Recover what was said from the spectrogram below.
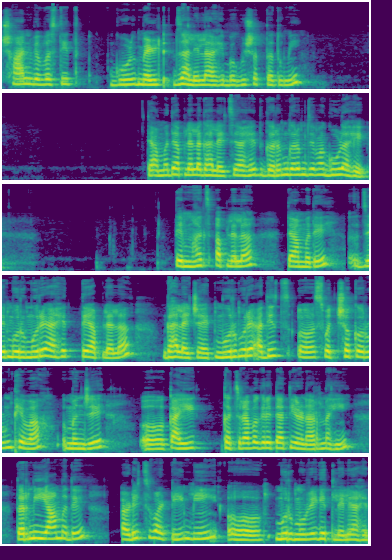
छान व्यवस्थित गूळ मेल्ट झालेला आहे. बघू शकता तुम्ही. त्यामध्ये आपल्याला घालायचे आहेत गरम गरम जेव्हा गूळ आहे तेव्हाच आपल्याला त्यामध्ये जे मुरमुरे आहेत ते आपल्याला घालायचे आहेत. मुरमुरे आधीच स्वच्छ करून ठेवा. म्हणजे काही कचरा वगैरे त्यात येणार नाही. तर मी यामध्ये अडीच वाटी मी मुरमुरे घेतलेले आहेत.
